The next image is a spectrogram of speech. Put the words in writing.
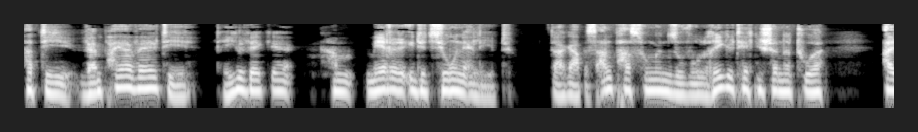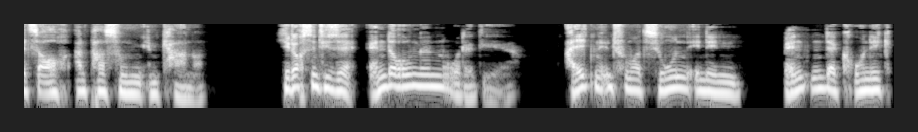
hat die Vampire-Welt, die Regelwerke, haben mehrere Editionen erlebt. Da gab es Anpassungen sowohl regeltechnischer Natur als auch Anpassungen im Kanon. Jedoch sind diese Änderungen oder die alten Informationen in den Bänden der Chronik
